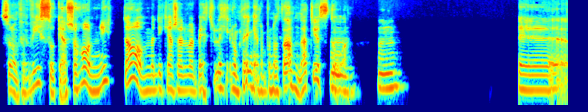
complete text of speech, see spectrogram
som de förvisso kanske har nytta av, men det kanske hade varit bättre att lägga de pengarna på något annat just då. Mm. Mm. Eh,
